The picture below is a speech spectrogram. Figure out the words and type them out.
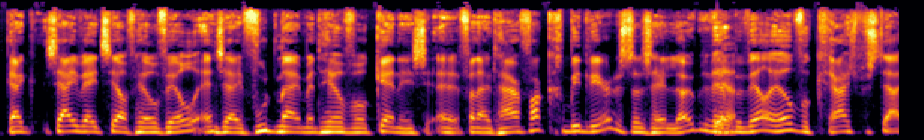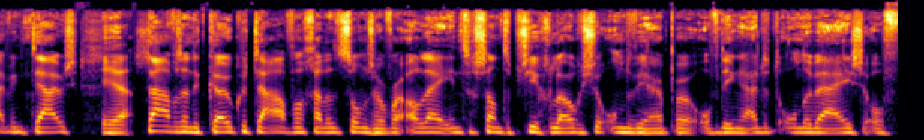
Kijk, zij weet zelf heel veel. En zij voedt mij met heel veel kennis vanuit haar vakgebied weer. Dus dat is heel leuk. We Ja. hebben wel heel veel kruisbestuiving thuis. Ja. S'avonds aan de keukentafel gaat het soms over allerlei interessante psychologische onderwerpen. Of dingen uit het onderwijs. Of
